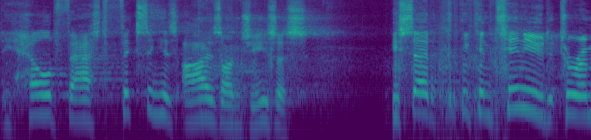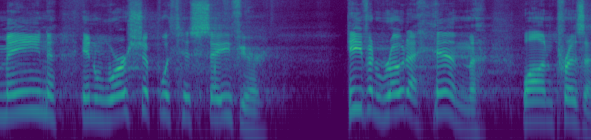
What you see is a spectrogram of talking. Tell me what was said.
He held fast, fixing his eyes on Jesus. He said he continued to remain in worship with his Savior. He even wrote a hymn while in prison.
